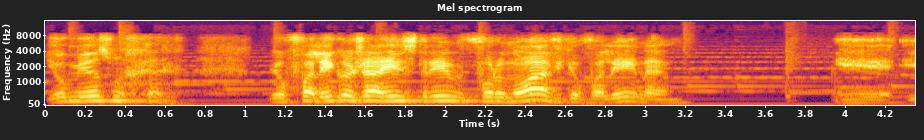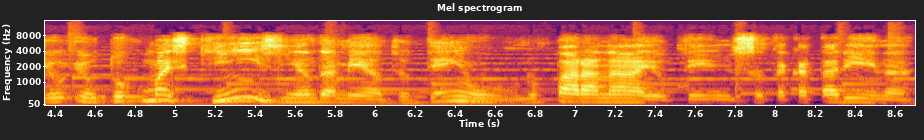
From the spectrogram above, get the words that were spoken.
eu mesmo, eu falei que eu já registrei, foram nove que eu falei, né? É, eu, eu tô com mais 15 em andamento. Eu tenho no Paraná, eu tenho em Santa Catarina,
